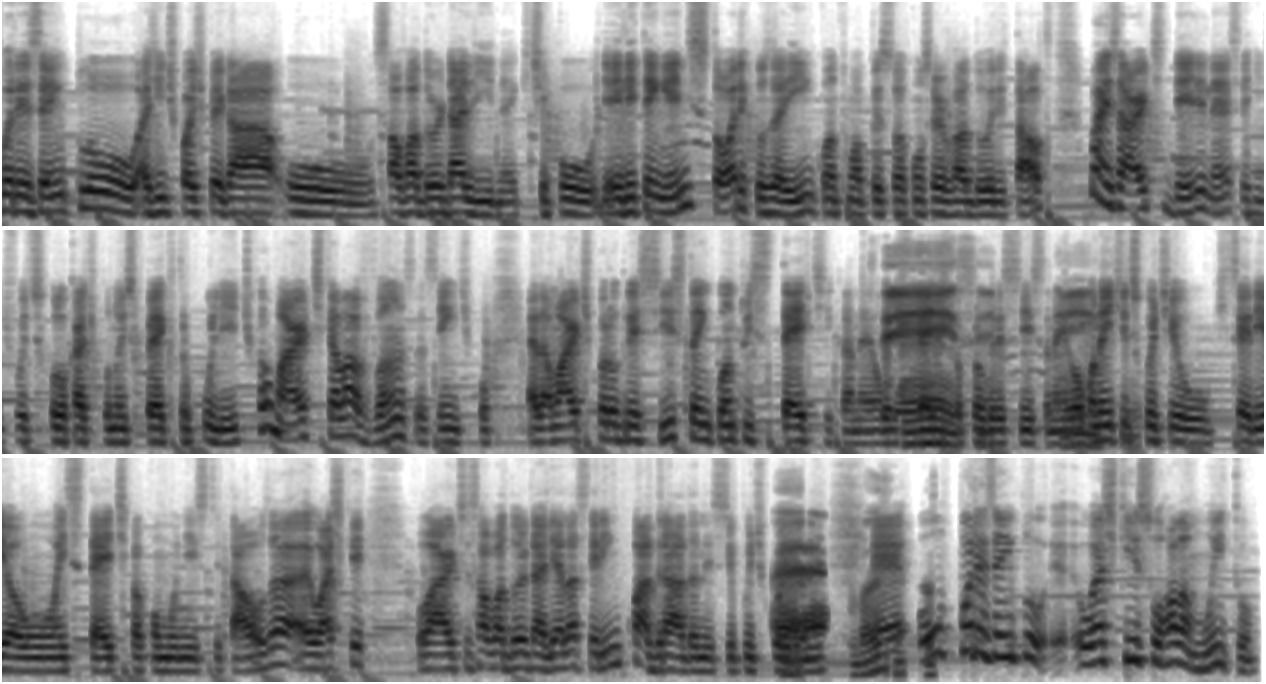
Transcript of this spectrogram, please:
Por exemplo, a gente pode pegar o Salvador Dali, né? Que, tipo, ele tem N históricos aí, enquanto uma pessoa conservadora e tal, mas a arte dele, né, se a gente fosse colocar, tipo, no espectro político, é uma arte que ela avança, assim, tipo, ela é uma arte progressista enquanto estética, né? Uma Sim, estética sim. progressista, né? Sim, Igual quando a gente discutiu o que seria uma estética comunista e tal, eu acho que a arte Salvador Dali ela seria enquadrada nesse tipo de coisa, né? mas- É, ou, por exemplo, eu acho que isso rola muito,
